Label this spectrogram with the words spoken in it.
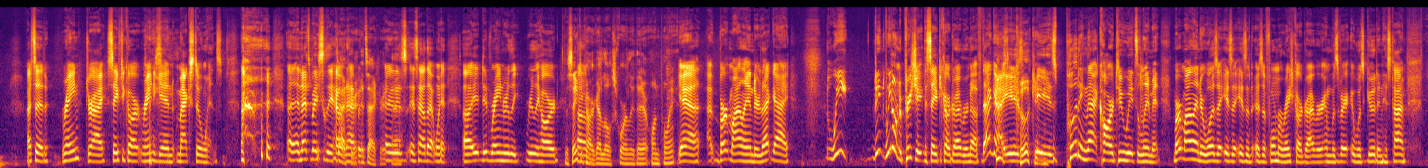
I said, rain, dry, safety car, rain again, Max still wins. and that's basically how it happened. It's accurate, It yeah. is, is how that went. Uh, it did rain really, really hard. The safety Um, car got a little squirrely there at one point. Yeah, uh, Bernd Mayländer, that guy. We we we don't appreciate the safety car driver enough. That guy He's is cooking. is putting that car to its limit. Bernd Mayländer was a is a is a is a former race car driver and was very it was good in his time.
